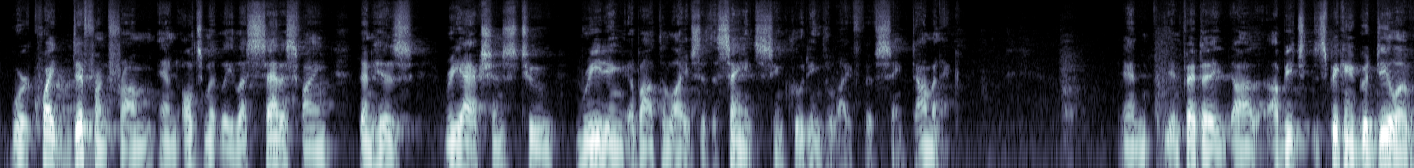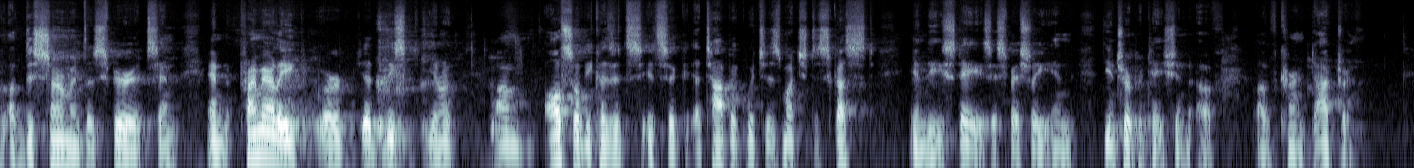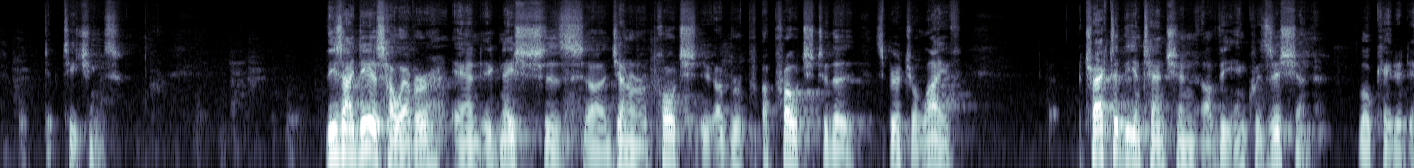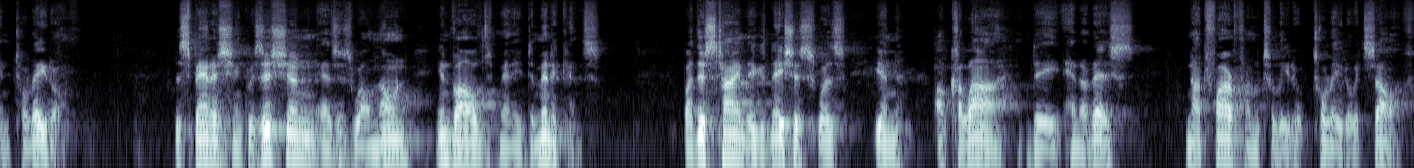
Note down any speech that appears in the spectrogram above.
were quite different from and ultimately less satisfying than his reactions to reading about the lives of the saints, including the life of St. Dominic. And in fact, I, will uh, be speaking a good deal of, of, discernment of spirits, and, and primarily, or at least, you know, um, also because it's, it's a, a topic which is much discussed in these days, especially in the interpretation of, of current doctrine, teachings. These ideas, however, and Ignatius's uh, general approach, uh, approach to the spiritual life attracted the attention of the Inquisition located in Toledo. The Spanish Inquisition, as is well known, involved many Dominicans. By this time, Ignatius was in Alcalá de Henares, not far from Toledo, Toledo itself.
